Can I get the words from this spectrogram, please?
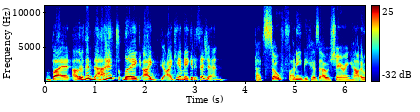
But other than that, like I I can't make a decision. That's so funny because I was sharing how, and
